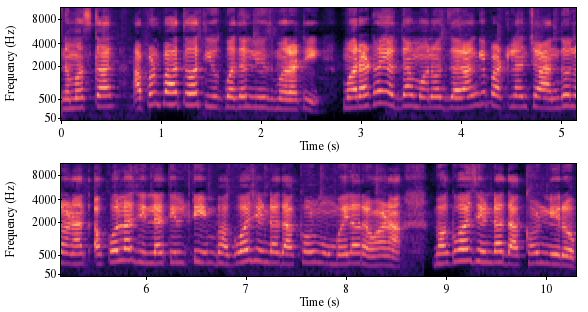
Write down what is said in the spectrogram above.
नमस्कार आपण पाहतो आहोत युगबदल न्यूज मराठी. मराठा योद्धा मनोज जरांगे पाटलांच्या आंदोलनात अकोला जिल्ह्यातील टीम भगवा झेंडा दाखवून मुंबईला रवाना. भगवा झेंडा दाखवून निरोप.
